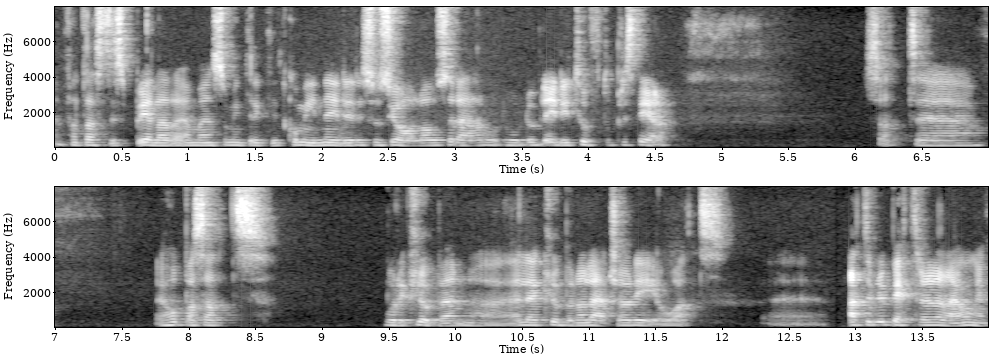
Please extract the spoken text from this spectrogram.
en fantastisk spelare, men som inte riktigt kom in i det, det sociala och sådär. Och då, då blir det ju tufft att prestera. Så att... Eh, jag hoppas att både klubben, eh, eller klubben har lärt sig av det och att, att det blir bättre den här gången.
